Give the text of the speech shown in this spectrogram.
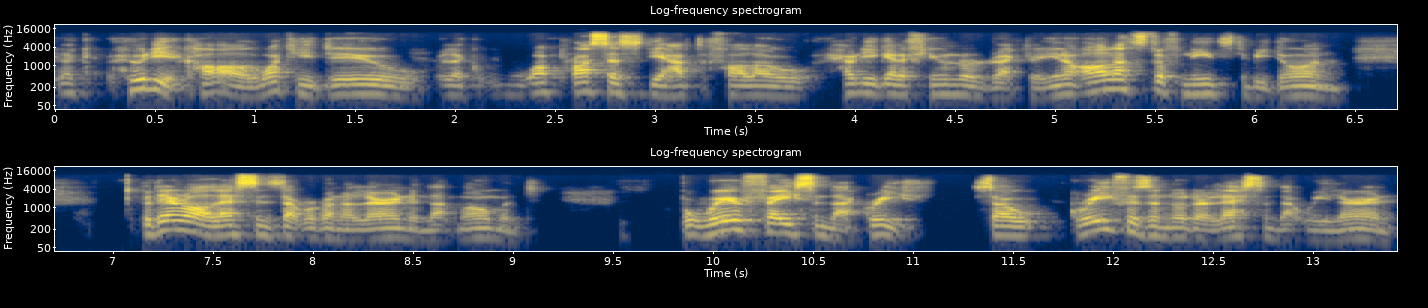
Like, who do you call? What do you do? Like, what process do you have to follow? How do you get a funeral director? You know, all that stuff needs to be done. But they're all lessons that we're going to learn in that moment. But we're facing that grief. So grief is another lesson that we learn.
